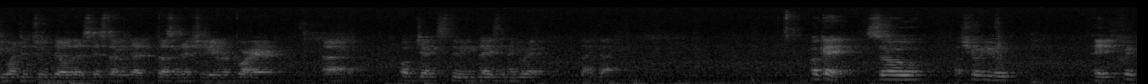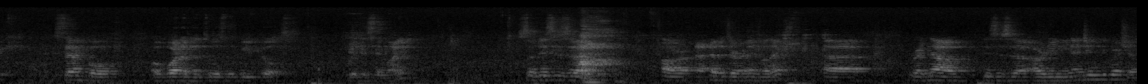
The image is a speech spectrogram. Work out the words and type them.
we wanted to build a system that doesn't actually require uh, objects to be placed in a grid like that. Okay, so I'll show you a quick example of one of the tools that we built with this in mind. So this is uh, our uh, editor Nvenx. Uh, right now, this is uh, our Houdini engine integration,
